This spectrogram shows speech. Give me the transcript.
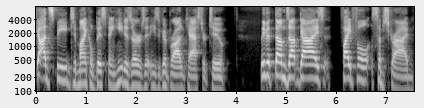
Godspeed to Michael Bisping. He deserves it. He's a good broadcaster, too. Leave a thumbs up, guys. Fightful, subscribe.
